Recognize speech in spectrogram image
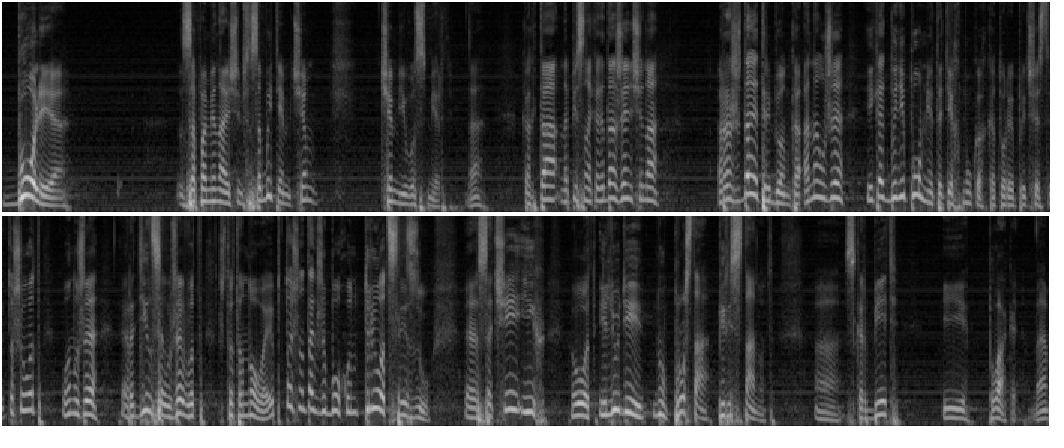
более запоминающимся событием, чем, чем его смерть. Да? Когда написано, когда женщина рождает ребенка, она уже и как бы не помнит о тех муках, которые предшествуют. То, что вот он уже родился, уже вот что-то новое. И точно так же Бог, Он трет слезу. Э, с очей их, вот, и люди ну, просто перестанут а, скорбеть и плакать. Да?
